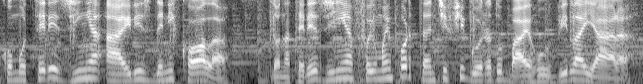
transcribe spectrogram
como Terezinha Aires de Nicola. Dona Terezinha foi uma importante figura do bairro Vila Yara.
